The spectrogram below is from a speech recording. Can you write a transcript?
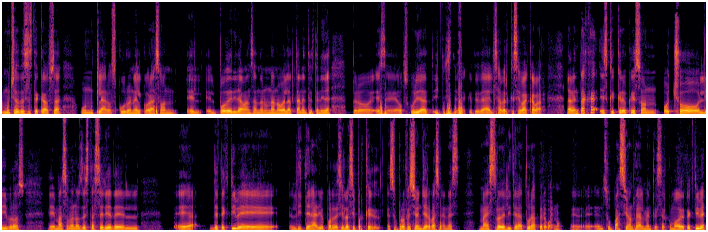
muchas veces te causa un claroscuro en el corazón el, poder ir avanzando en una novela tan entretenida, pero esa obscuridad y tristeza que te da el saber que se va a acabar. La ventaja es que creo que son ocho libros, eh, más o menos de esta serie del eh, detective literario, por decirlo así, porque en su profesión Yerbas Fenn es maestro de literatura, pero bueno, en su pasión realmente es ser como detective.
